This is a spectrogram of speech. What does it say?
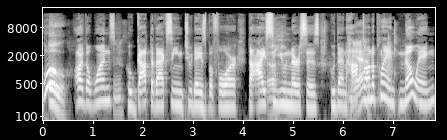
woo, are the ones Mm. who got the vaccine two days before, the ICU nurses who then hopped Yeah. on a plane knowing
